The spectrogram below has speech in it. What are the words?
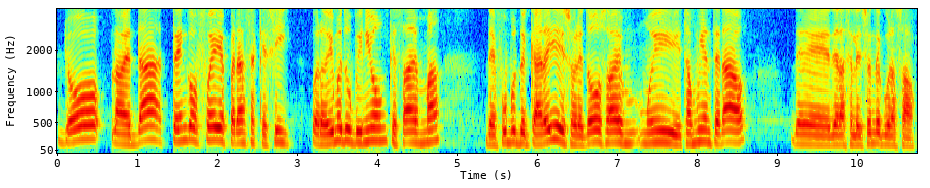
Yo, la verdad, tengo fe y esperanzas que sí, pero dime tu opinión, que sabes más de fútbol del Caribe y sobre todo sabes muy, estás muy enterado de, de la selección de Curazao.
